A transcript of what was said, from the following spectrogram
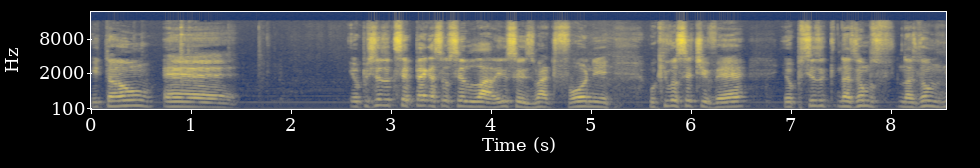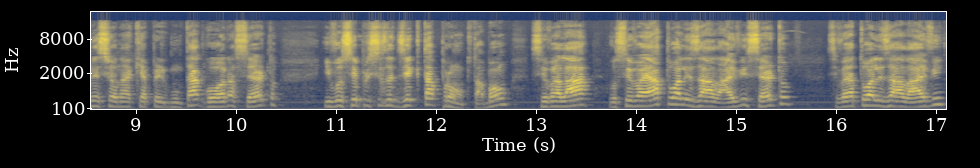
Então, é, eu preciso que você pegue seu celular aí, o seu smartphone, o que você tiver. Eu preciso que nós vamos, nós vamos mencionar aqui a pergunta agora, certo? E você precisa dizer que tá pronto, tá bom? Você vai lá, você vai atualizar a live, certo? Você vai atualizar a live.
